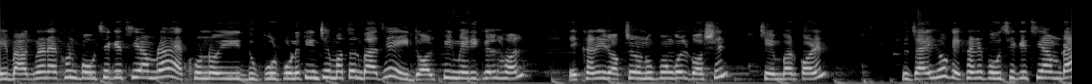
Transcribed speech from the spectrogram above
এই বাগনান এখন পৌঁছে গেছি আমরা। এখন ওই দুপুর পৌনে তিনটে মতন বাজে, এই ডলফিন মেডিকেল হল। এখানেই ডক্টর অনুপ মঙ্গল বসেন, চেম্বার করেন। তো যাই হোক, এখানে পৌঁছে গেছি আমরা।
